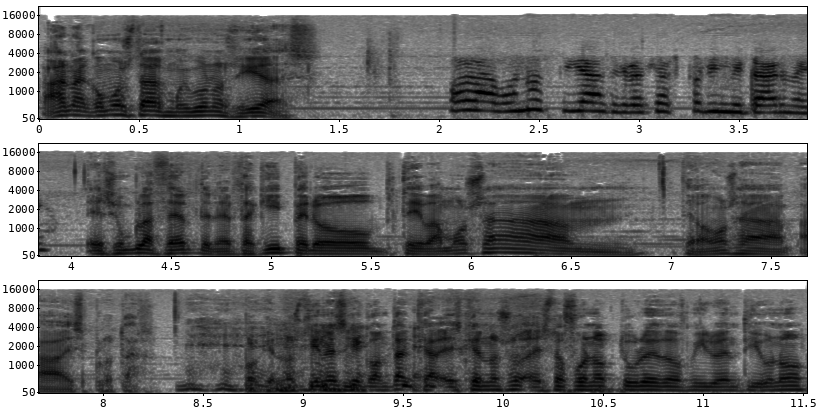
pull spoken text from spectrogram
Ana, ¿cómo estás? Muy buenos días. Hola, buenos días, gracias por invitarme. Es un placer tenerte aquí, pero te vamos a te vamos a, a explotar. Porque nos tienes que contar, es que nos- esto fue en octubre de 2021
